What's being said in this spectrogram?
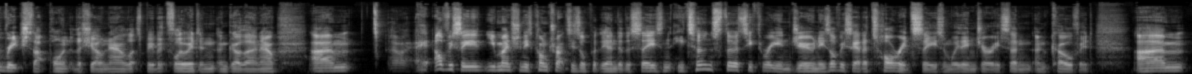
reached that point of the show now, let's be a bit fluid and, and go there now. Um, obviously, you mentioned his contract is up at the end of the season. He turns 33 in June. He's obviously had a torrid season with injuries and, and COVID. Um,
